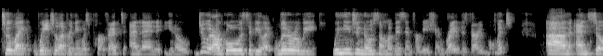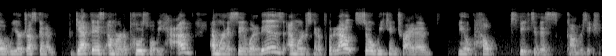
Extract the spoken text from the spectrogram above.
to like wait till everything was perfect and then you know do it our goal was to be like literally we need to know some of this information right at this very moment um, and so we are just going to get this and we're going to post what we have and we're going to say what it is and we're just going to put it out so we can try to, you know, help speak to this conversation.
